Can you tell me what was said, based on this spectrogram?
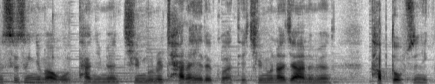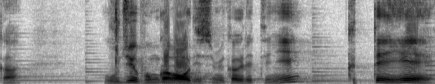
스승님하고 다니면 질문을 잘 해야 될 것 같아요. 질문하지 않으면 답도 없으니까. 우주의 본가가 어디 있습니까? 그랬더니 그때에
